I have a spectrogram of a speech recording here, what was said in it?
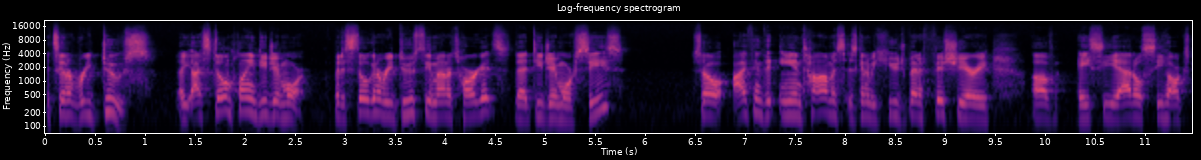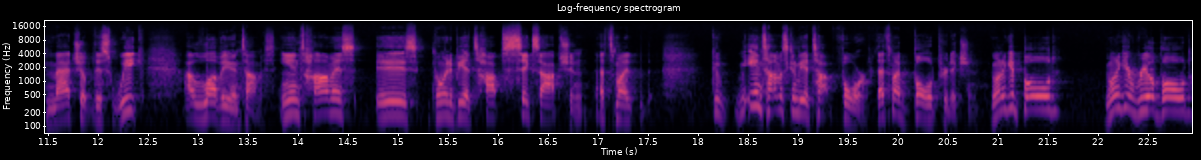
it's going to reduce. I, I still am playing DJ Moore, but it's still going to reduce the amount of targets that DJ Moore sees. So I think that Ian Thomas is going to be a huge beneficiary of a Seattle Seahawks matchup this week. I love Ian Thomas. Ian Thomas is going to be a top six option. That's my. Ian Thomas is going to be a top four. That's my bold prediction. You want to get bold? You want to get real bold?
